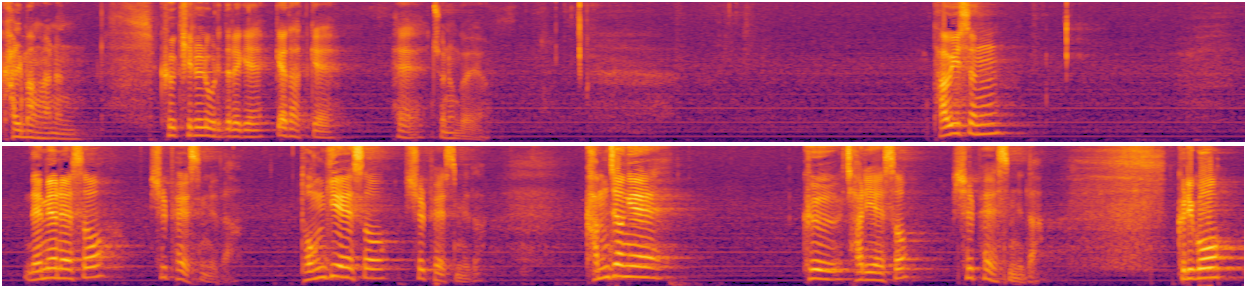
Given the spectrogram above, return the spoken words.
갈망하는 그 길을 우리들에게 깨닫게 해 주는 거예요. 다윗은 내면에서 실패했습니다. 동기에서 실패했습니다. 감정의 그 자리에서 실패했습니다. 그리고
